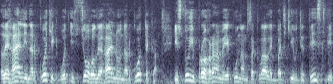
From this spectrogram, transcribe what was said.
легальний наркотик, от із цього легального наркотика, із тої програми, яку нам заклали батьки в дитинстві,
